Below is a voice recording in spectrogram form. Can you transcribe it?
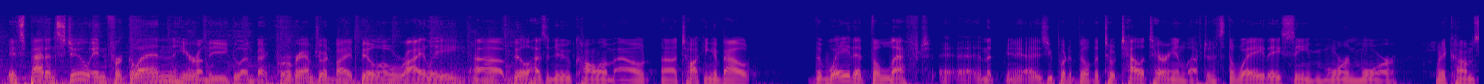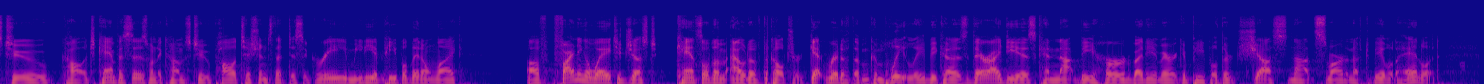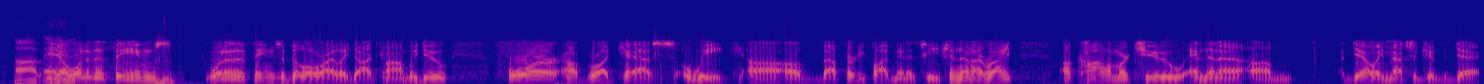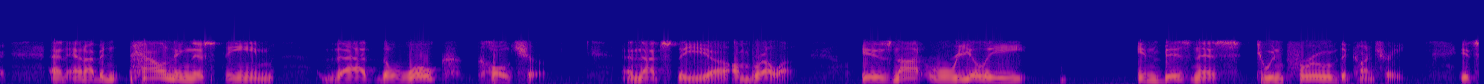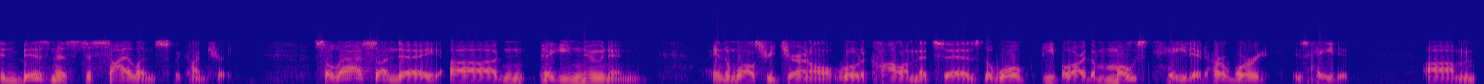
It's Pat and Stu in for Glenn here on the Glenn Beck program, joined by Bill O'Reilly. Uh, Bill has a new column out uh, talking about the way that the left, uh, and the, you know, as you put it, Bill, the totalitarian left, and it's the way they seem more and more when it comes to college campuses, when it comes to politicians that disagree, media people they don't like, of finding a way to just cancel them out of the culture, get rid of them completely because their ideas cannot be heard by the American people. They're just not smart enough to be able to handle it. Uh, and, yeah, one of the themes, mm-hmm. one of the themes of BillO'Reilly.com, we do four uh, broadcasts a week uh, of about 35 minutes each, and then I write a column or two, and then a, um, a daily message of the day. And and I've been pounding this theme that the woke culture, and that's the uh, umbrella, is not really in business to improve the country. It's in business to silence the country. So last Sunday, uh, Peggy Noonan in the Wall Street Journal wrote a column that says the woke people are the most hated, her word is hated, um,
